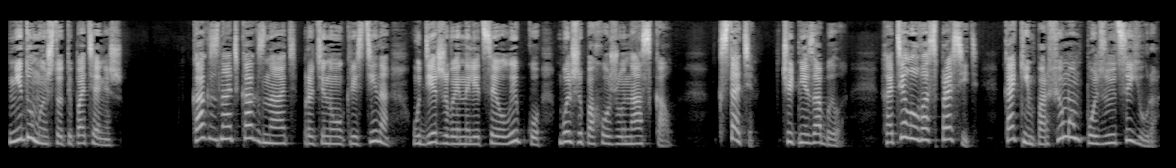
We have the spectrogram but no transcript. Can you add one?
«Не думаю, что ты потянешь. «Как знать, как знать», — протянула Кристина, удерживая на лице улыбку, больше похожую на оскал. «Кстати, чуть не забыла. Хотела у вас спросить, каким парфюмом пользуется Юра?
